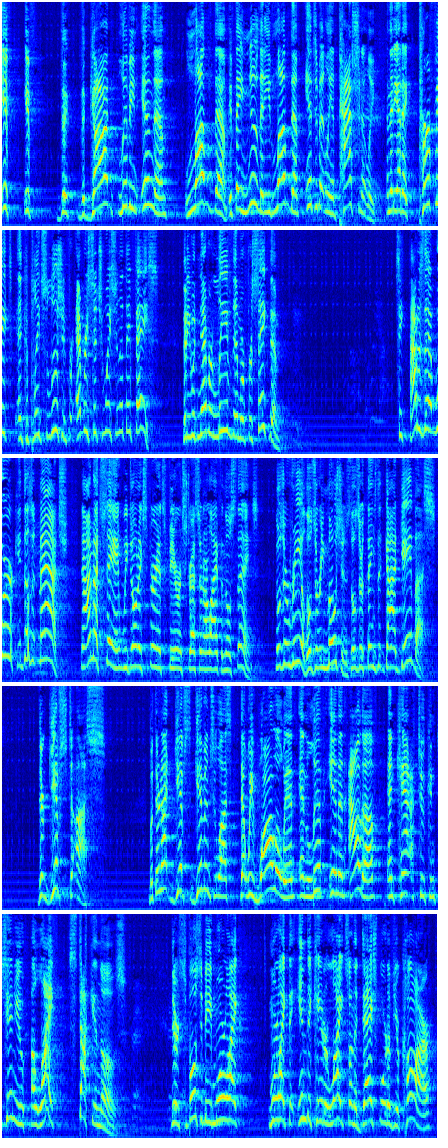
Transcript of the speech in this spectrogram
if, if the, the God living in them loved them, if they knew that He loved them intimately and passionately, and that He had a perfect and complete solution for every situation that they face, that He would never leave them or forsake them. See, how does that work? It doesn't match. Now, I'm not saying we don't experience fear and stress in our life and those things. Those are real, those are emotions, those are things that God gave us. They're gifts to us. But they're not gifts given to us that we wallow in and live in and out of and can't to continue a life stuck in those. They're supposed to be more like more like the indicator lights on the dashboard of your car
